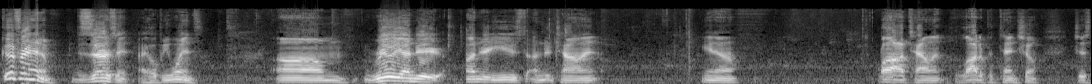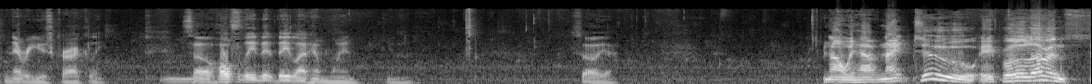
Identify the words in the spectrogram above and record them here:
good for him. Deserves it. I hope he wins. Um, really under underused, under talent. You know, a lot of talent, a lot of potential, just never used correctly. So hopefully they, they let him win. You know. So yeah. now we have night two, April 11th.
